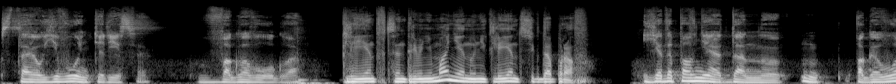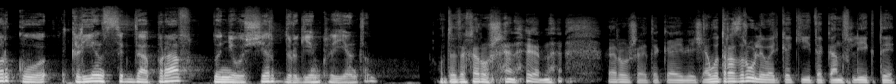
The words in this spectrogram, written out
ставил его интересы во главу угла. Клиент в центре внимания, но не клиент всегда прав. Я дополняю данную поговорку. Клиент всегда прав, но не ущерб другим клиентам. Вот это хорошая, наверное, хорошая такая вещь. А вот разруливать какие-то конфликты,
